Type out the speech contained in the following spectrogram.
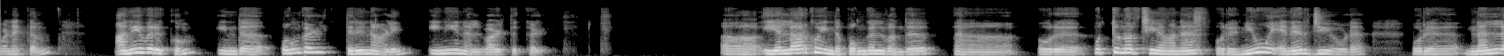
வணக்கம். அனைவருக்கும் இந்த பொங்கல் திருநாளின் இனிய நல்வாழ்த்துக்கள். ஆஹ் எல்லாருக்கும் இந்த பொங்கல் வந்து ஆஹ் ஒரு புத்துணர்ச்சியான ஒரு நியூ எனர்ஜியோட ஒரு நல்ல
